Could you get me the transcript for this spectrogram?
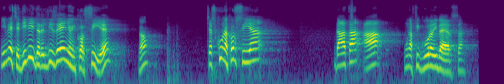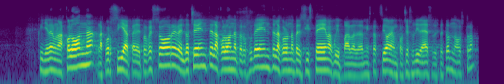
invece dividere il disegno in corsie, no? ciascuna corsia data a una figura diversa. Quindi avere una colonna, la corsia per il professore, per il docente, la colonna per lo studente, la colonna per il sistema, qui parla dell'amministrazione, è un processo diverso rispetto al nostro.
